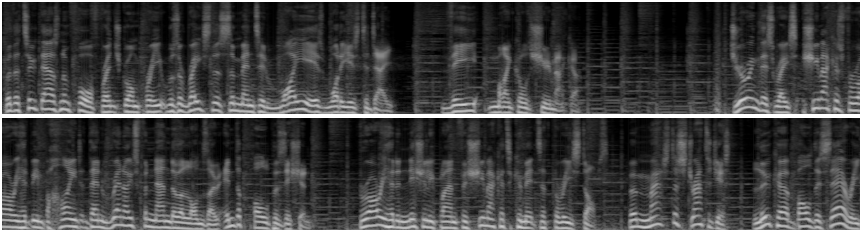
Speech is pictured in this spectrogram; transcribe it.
But the 2004 French Grand Prix was a race that cemented why he is what he is today the Michael Schumacher. During this race, Schumacher's Ferrari had been behind then Renault's Fernando Alonso in the pole position. Ferrari had initially planned for Schumacher to commit to three stops, but master strategist Luca Baldisseri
